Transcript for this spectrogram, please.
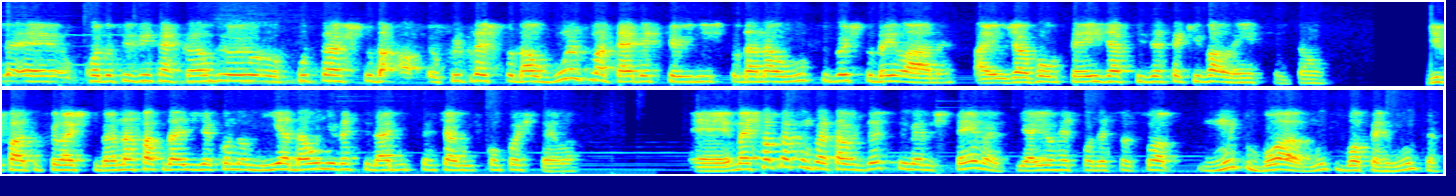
é, quando eu fiz intercâmbio, eu, eu fui para estudar, eu fui para estudar algumas matérias que eu iria estudar na UFB, eu estudei lá, né? Aí eu já voltei e já fiz essa equivalência. Então, de fato, fui lá estudar na Faculdade de Economia da Universidade de Santiago de Compostela. É, mas só para completar os dois primeiros temas, e aí eu respondo essa sua muito boa, muito boa pergunta,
